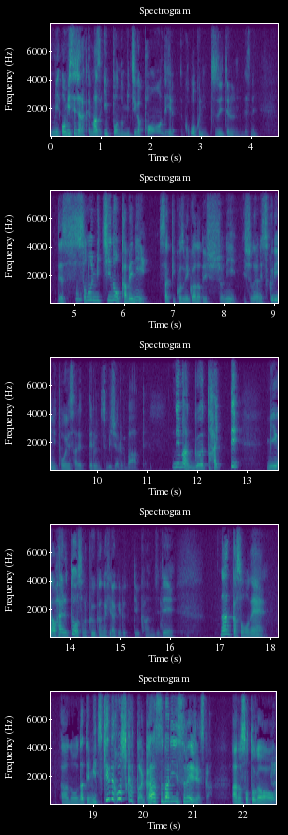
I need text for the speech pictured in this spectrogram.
みお店じゃなくてまず一本の道がポーンって奥に続いてるんですね。でその道の壁にさっきコズミックワンダーと一緒に一緒のようにスクリーンに投影されてるんですよビジュアルがバーって。でまあグーッと入って右側入るとその空間が開けるっていう感じでなんかそのねあのだって見つけて欲しかったらガラス張りにすればいいじゃないですか。あの外側を。はい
